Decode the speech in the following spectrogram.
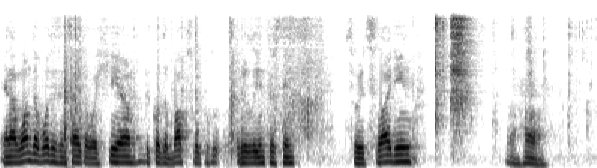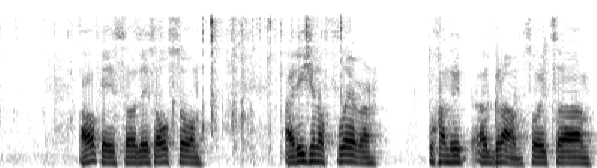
And I wonder what is inside over here because the box looks really interesting. So it's sliding. Uh-huh. Okay, so there's also original flavor, 200 uh, grams. So it's um,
